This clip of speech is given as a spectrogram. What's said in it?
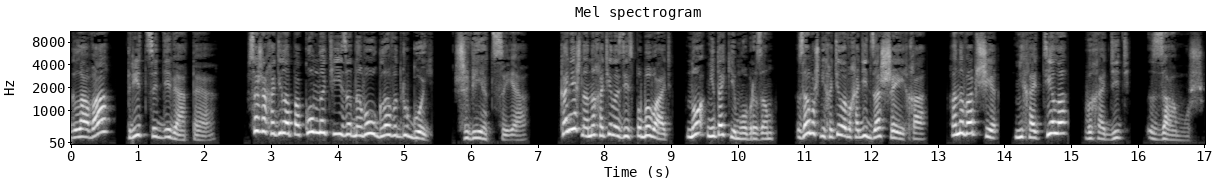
Глава тридцать девятая. Саша ходила по комнате из одного угла в другой. Швеция. Конечно, она хотела здесь побывать, но не таким образом. Замуж не хотела выходить за шейха. Она вообще не хотела выходить замуж.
